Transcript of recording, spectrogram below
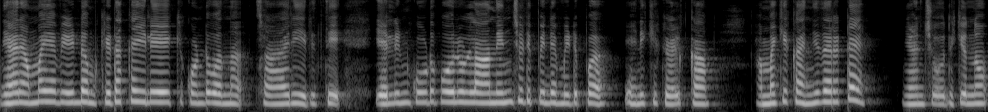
ഞാൻ അമ്മയെ വീണ്ടും കിടക്കയിലേക്ക് കൊണ്ടുവന്ന് ചാരിയിരുത്തി. എല്ലിൻകൂട് പോലുള്ള ആ നെഞ്ചിടിപ്പിന്റെ മിടിപ്പ് എനിക്ക് കേൾക്കാം. അമ്മയ്ക്ക് കഞ്ഞി തരട്ടെ? ഞാൻ ചോദിക്കുന്നു.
